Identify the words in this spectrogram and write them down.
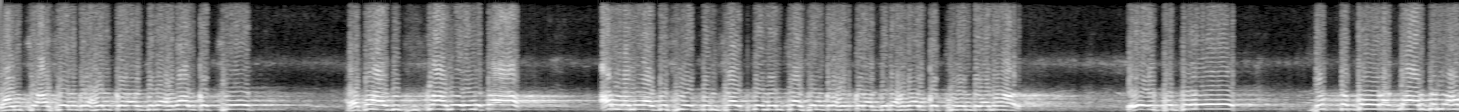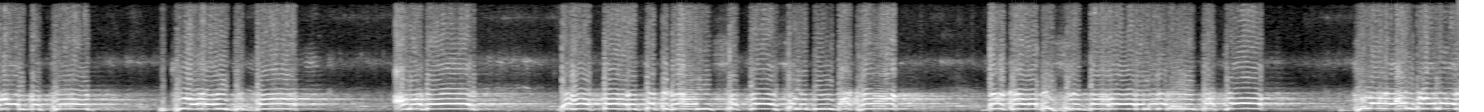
মঞ্চে আসন গ্রহণ করার জন্য আহ্বান করছে। হেফাজত ইসলামের নেতা আল্লামা জসিউদ্দিন সাহেবকে মঞ্চে আসন গ্রহণ করার জন্য আহ্বান করছি বন্ধুরা আমার। এই পর্যায়ে বক্তব্য রাখবার জন্য আহ্বান করছি। জুলাই যুদ্ধ আমাদের বৃহত্তর চট্টগ্রাম ছাত্র সমিতি ঢাকা। ঢাকা বিশ্ববিদ্যালয়ের মানবী ছাত্র। জুলাই আন্দোলনের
